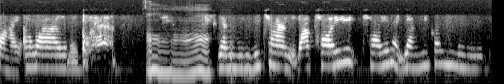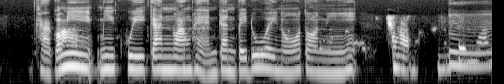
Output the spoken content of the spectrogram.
สายอะไรอะไรอย่างเงี้ยอ๋อยังมีวิชาหรือว่าพอยพอยไหนยังไม่ค่อยมี ค่ะ ก็มีมีคุยกันวางแผนกันไปด้วยเนาะตอนนี้ค่ะอืม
